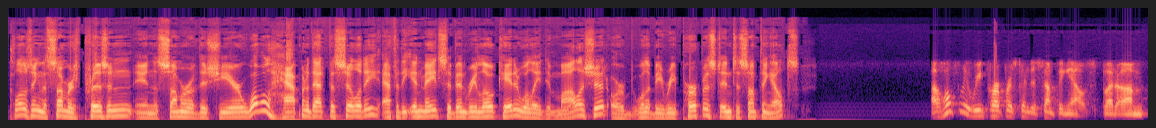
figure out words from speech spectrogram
Closing the Somers prison in the summer of this year, what will happen to that facility after the inmates have been relocated? Will they demolish it or will it be repurposed into something else? Uh, hopefully repurposed into something else. But um,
